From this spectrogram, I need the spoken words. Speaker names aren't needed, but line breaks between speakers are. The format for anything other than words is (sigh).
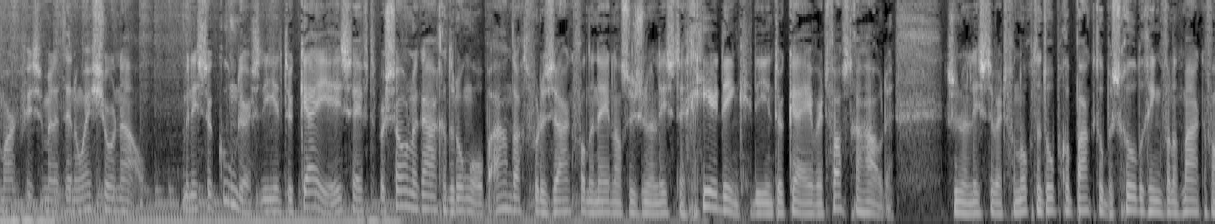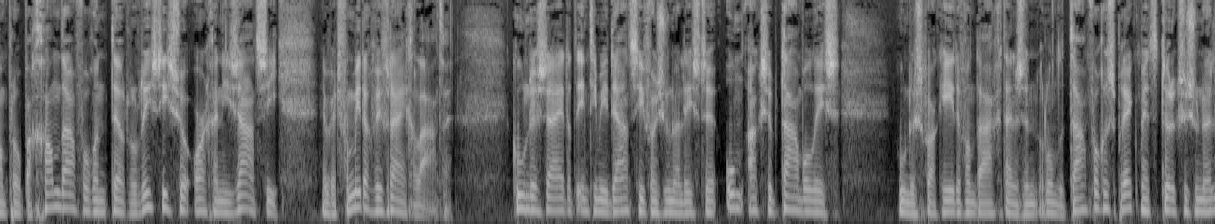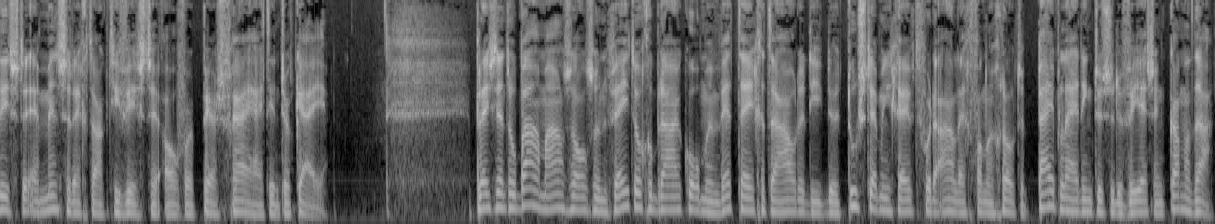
Mark Visser met het NOS-journaal. Minister Koenders, die in Turkije is, heeft persoonlijk aangedrongen op aandacht voor de zaak van de Nederlandse journaliste Geerdink, die in Turkije werd vastgehouden. De journaliste werd vanochtend opgepakt op beschuldiging van het maken van propaganda voor een terroristische organisatie en werd vanmiddag weer vrijgelaten. Koenders zei dat intimidatie van journalisten onacceptabel is. Koenders sprak eerder vandaag tijdens een ronde tafelgesprek met Turkse journalisten en mensenrechtenactivisten over persvrijheid in Turkije. President Obama zal zijn veto gebruiken om een wet tegen te houden die de toestemming geeft voor de aanleg van een grote pijpleiding tussen de VS en Canada.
